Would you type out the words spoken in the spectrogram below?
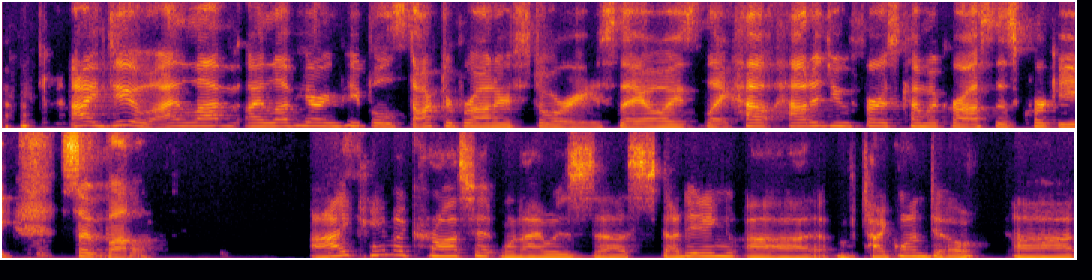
I do. I love I love hearing people's Dr. Bronner stories. They always like how how did you first come across this quirky soap bottle? I came across it when I was uh, studying uh, Taekwondo. Uh,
